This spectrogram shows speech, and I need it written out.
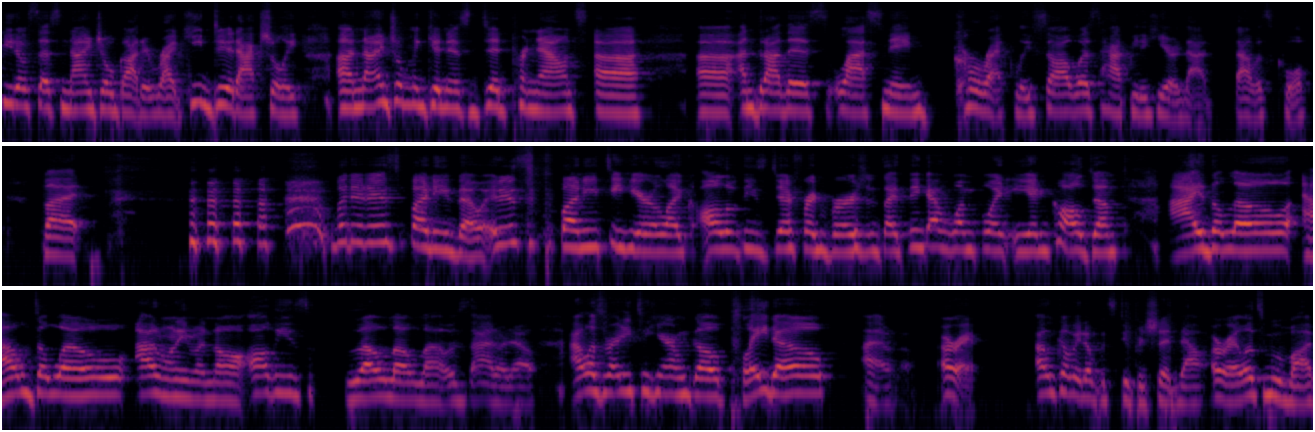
Pito says Nigel got it right. He did actually. Uh, Nigel McGuinness did pronounce uh, uh, Andrade's last name correctly. So I was happy to hear that. That was cool. But. but it is funny though. It is funny to hear like all of these different versions. I think at one point Ian called them Idolo, Eldolo. I don't even know. All these low, low lows. I don't know. I was ready to hear him go Play Doh. I don't know. All right. I'm coming up with stupid shit now. All right, let's move on.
